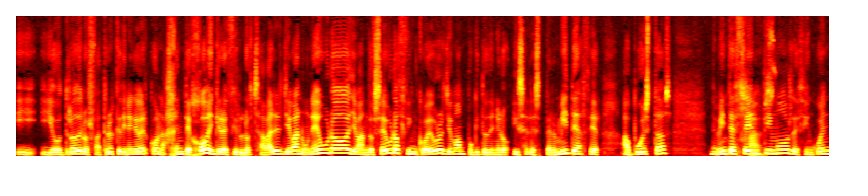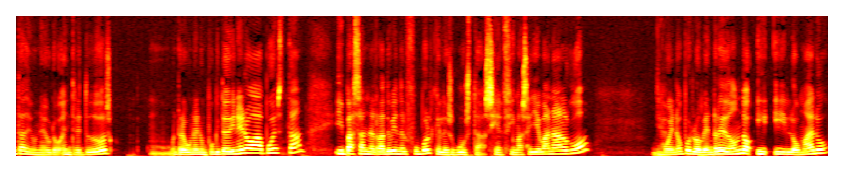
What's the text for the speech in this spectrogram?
y, otro de los factores que tiene que ver con la gente joven. Quiero decir, los chavales llevan un euro, llevan dos euros, cinco euros, llevan poquito dinero y se les permite hacer apuestas de 20 céntimos, de 50, de un euro. Entre todos mm, reúnen un poquito de dinero, apuestan y pasan el rato viendo el fútbol que les gusta. Si encima se llevan algo, bueno, pues lo ven redondo. Y, y lo malo,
